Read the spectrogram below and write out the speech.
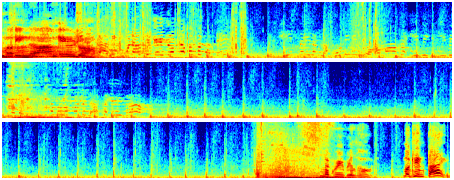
mga padala sa airdrop. Nagre-reload. Maghintay.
